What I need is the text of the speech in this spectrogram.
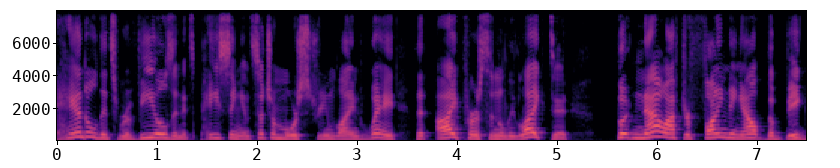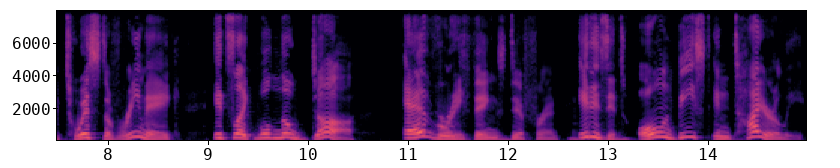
handled its reveals and its pacing in such a more streamlined way that I personally liked it. But now after finding out the big twist of remake, it's like, well, no, duh. Everything's different. It is its mm-hmm. own beast entirely.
